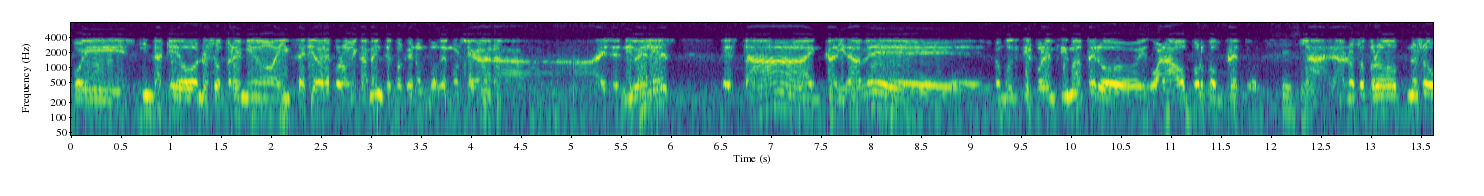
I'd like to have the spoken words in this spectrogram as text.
pois, inda que o noso premio é inferior económicamente, porque non podemos chegar a, a eses niveles, está en calidade, non vou dicir por encima, pero igualado por completo. Sí. La, a noso, pro, noso,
